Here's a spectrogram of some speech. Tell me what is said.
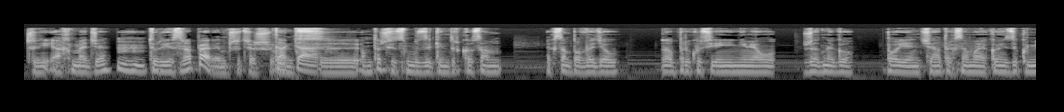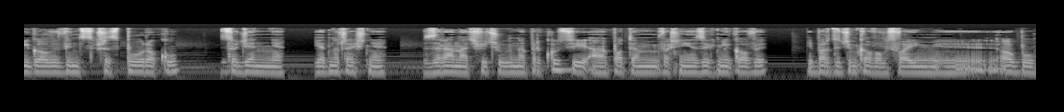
czyli Ahmedzie, mhm. który jest raperem przecież, tak, więc tak. Y, on też jest muzykiem, tylko sam, jak sam powiedział, o perkusji nie miał żadnego pojęcia, tak samo jak o języku migowym, więc przez pół roku codziennie, jednocześnie z rana ćwiczył na perkusji, a potem właśnie język migowy i bardzo dziękował swoim y, obu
